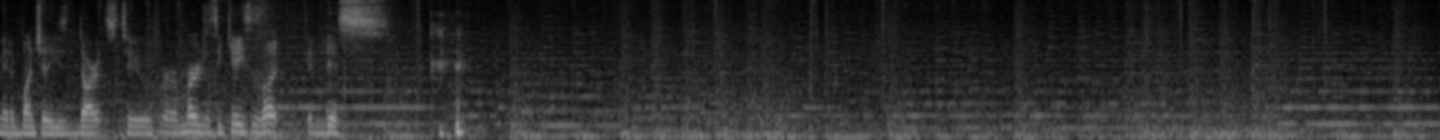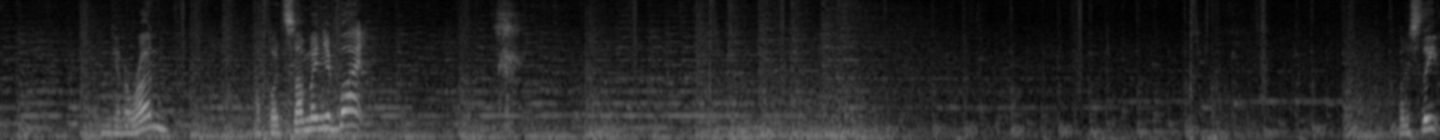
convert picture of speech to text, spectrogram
Made a bunch of these darts too for emergency cases. Look at this. I'm gonna run. I'll put some in your butt. Go to sleep.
